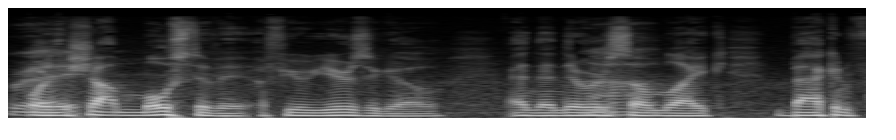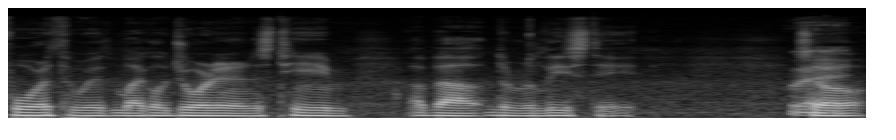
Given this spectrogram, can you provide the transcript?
or they shot most of it a few years ago, and then there was Uh-huh. some like back and forth with Michael Jordan and his team about the release date. So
